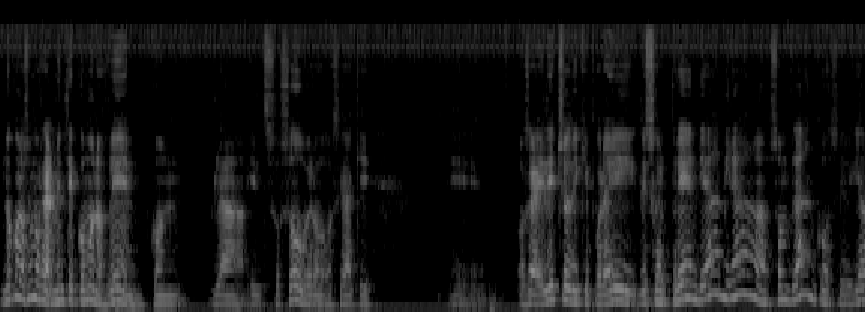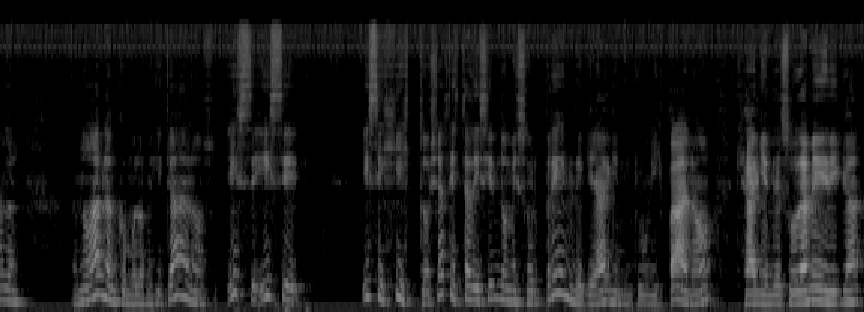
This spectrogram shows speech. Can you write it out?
no conocemos realmente cómo nos ven con la, el zozobro, o sea que eh, o sea, el hecho de que por ahí les sorprende, ah, mirá, son blancos eh, y hablan, no hablan como los mexicanos. Ese, ese, ese gesto ya te está diciendo, me sorprende que alguien, que un hispano, que alguien de Sudamérica,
